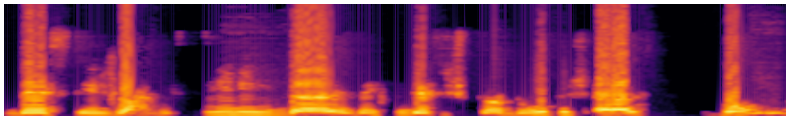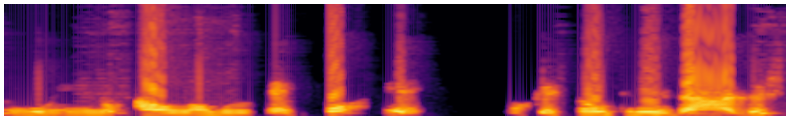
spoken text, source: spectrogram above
desses larvicidas, enfim, desses produtos, elas vão diminuindo ao longo do tempo. Por quê? Porque são utilizados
